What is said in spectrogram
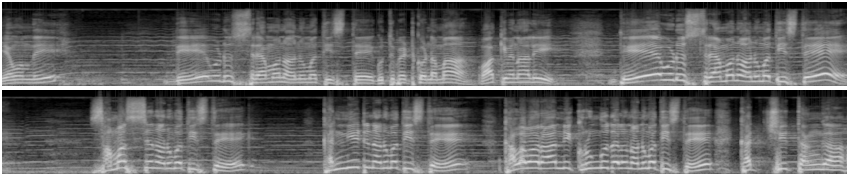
ఏముంది? దేవుడు శ్రమను అనుమతిస్తే గుర్తుపెట్టుకోండమ్మా వాక్యం వినాలి. దేవుడు శ్రమను అనుమతిస్తే సమస్యను అనుమతిస్తే కన్నీటిని అనుమతిస్తే కలవరాన్ని కృంగుదలను అనుమతిస్తే ఖచ్చితంగా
